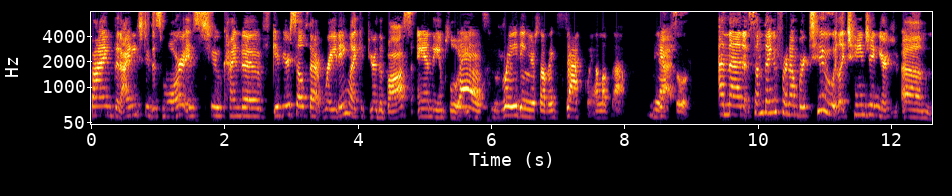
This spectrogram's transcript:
find that i need to do this more is to kind of give yourself that rating like if you're the boss and the employee. Yes rating yourself exactly. I love that yeah, yes. absolutely And then something for number two, like changing your um,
